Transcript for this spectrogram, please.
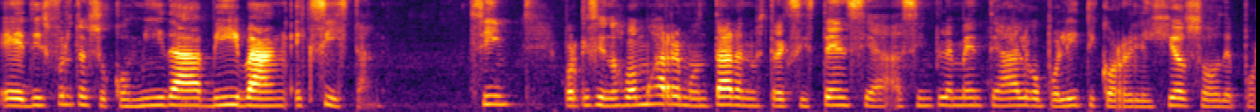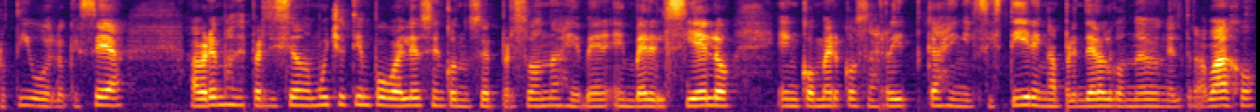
eh, disfruten su comida, vivan, existan, ¿sí? Porque si nos vamos a remontar a nuestra existencia, a simplemente algo político, religioso, deportivo, lo que sea, Habremos desperdiciado mucho tiempo valioso en conocer personas, en ver, en ver el cielo, en comer cosas ricas, en existir, en aprender algo nuevo en el trabajo.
